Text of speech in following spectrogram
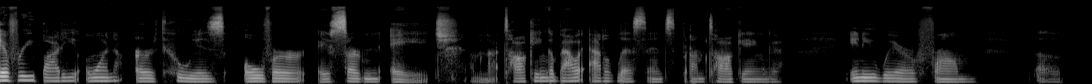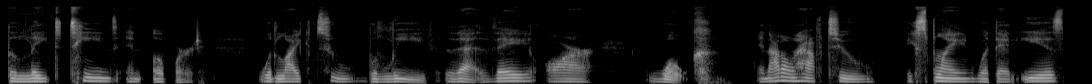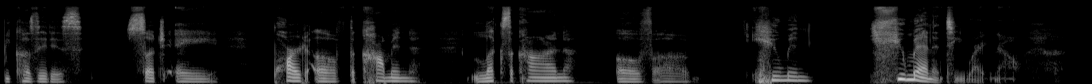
everybody on earth who is over a certain age. I'm not talking about adolescence, but I'm talking anywhere from uh, the late teens and upward would like to believe that they are woke. And I don't have to explain what that is because it is such a part of the common lexicon of uh, human humanity right now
